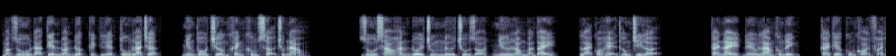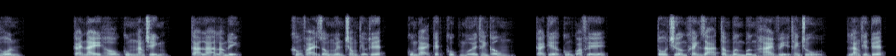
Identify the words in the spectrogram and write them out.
Mặc dù đã tiên đoán được kịch liệt tu la trận, nhưng tô trường khanh không sợ chút nào. Dù sao hắn đối chúng nữ chủ rõ như lòng bàn tay, lại có hệ thống chi lợi. Cái này đều làm không định, cái kia cũng khỏi phải hỗn. Cái này hậu cung nam chính, ta là làm định. Không phải giống nguyên trong tiểu thuyết, cùng đại kết cục mới thành công, cái kia cũng quá phế. Tô trưởng khanh giã tâm bừng bừng hai vị thánh chủ, lăng thiên tuyết,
